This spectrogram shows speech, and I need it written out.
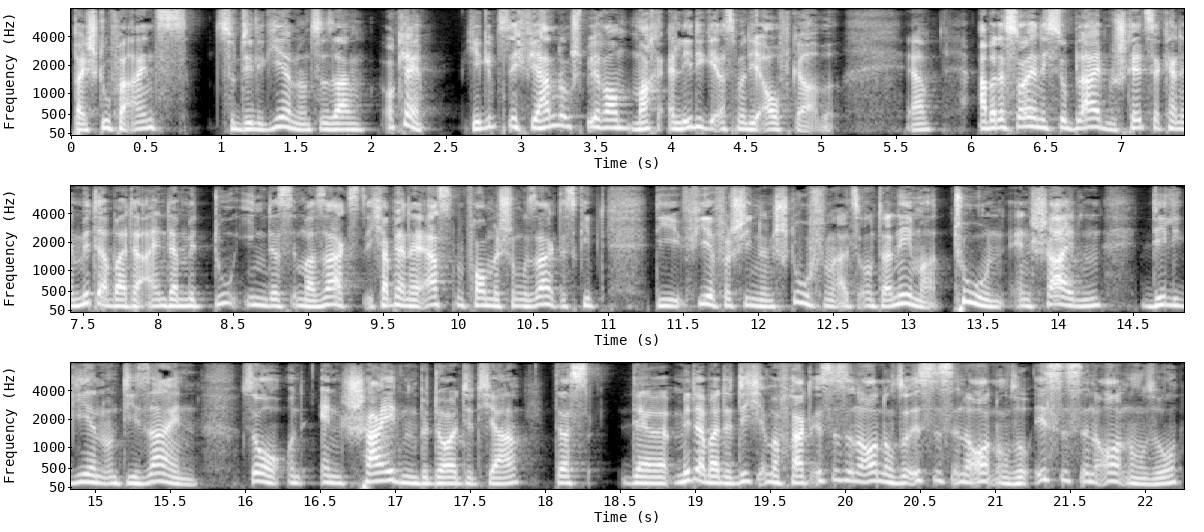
bei Stufe 1 zu delegieren und zu sagen, okay, hier gibt's nicht viel Handlungsspielraum, mach, erledige erstmal die Aufgabe. Ja, aber das soll ja nicht so bleiben. Du stellst ja keine Mitarbeiter ein, damit du ihnen das immer sagst. Ich habe ja in der ersten Formel schon gesagt, es gibt die vier verschiedenen Stufen als Unternehmer. Tun, entscheiden, delegieren und designen. So, und entscheiden bedeutet ja, dass der Mitarbeiter dich immer fragt, ist es in Ordnung so, ist es in Ordnung so, ist es in Ordnung so?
